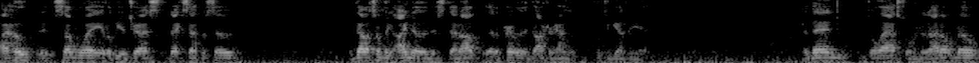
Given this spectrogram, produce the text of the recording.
I hope in some way it'll be addressed next episode. That was something I noticed that I, that apparently the doctor hasn't put together yet. And then the last one, and I don't know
